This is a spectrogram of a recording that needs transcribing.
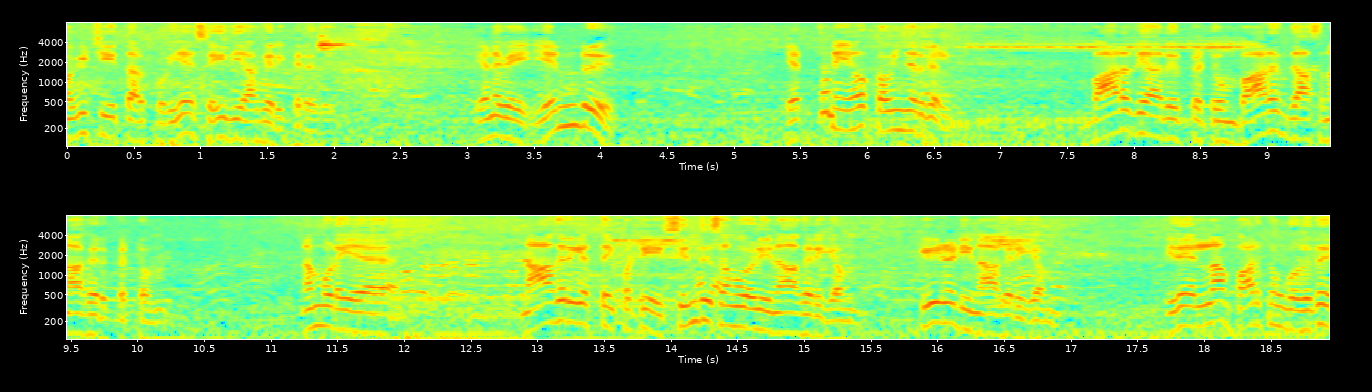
மகிழ்ச்சியை தரக்கூடிய செய்தியாக இருக்கிறது. எனவே என்று எத்தனையோ கவிஞர்கள் பாரதியார் இருக்கட்டும் பாரதிதாசனாக இருக்கட்டும் நம்முடைய நாகரிகத்தை பற்றி சிந்து சமவெளி நாகரிகம் கீழடி நாகரிகம் இதையெல்லாம் பார்க்கும் பொழுது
